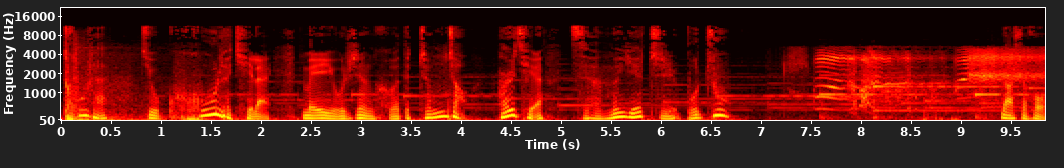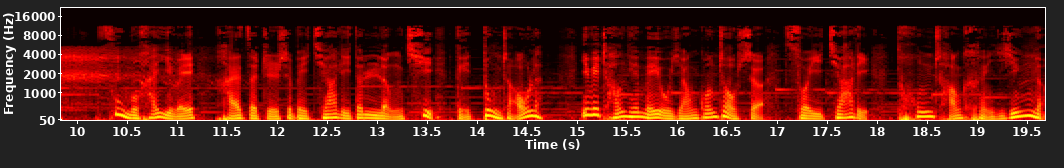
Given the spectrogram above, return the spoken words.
突然就哭了起来，没有任何的征兆，而且怎么也止不住。那时候，父母还以为孩子只是被家里的冷气给冻着了，因为常年没有阳光照射，所以家里通常很阴冷，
